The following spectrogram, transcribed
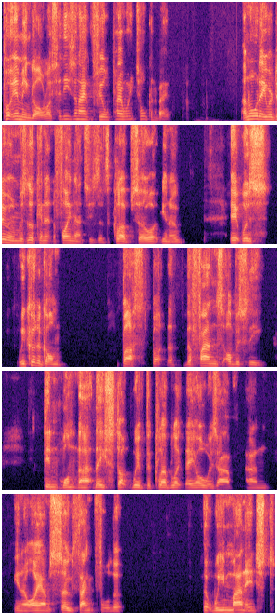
Put him in goal. I said, "He's an outfield player. What are you talking about?" And all they were doing was looking at the finances of the club. So you know, it was we could have gone bust, but the, the fans obviously didn't want that. They stuck with the club like they always have, and you know, I am so thankful that that we managed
